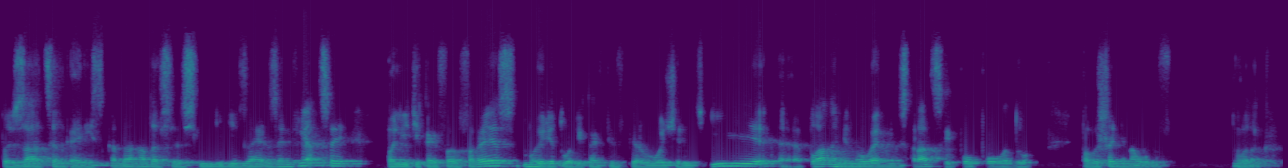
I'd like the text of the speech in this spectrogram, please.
то есть за оценкой риска, да, надо следить за, за инфляцией, политикой ФРС, ну и риторикой в первую очередь, и э, планами новой администрации по поводу повышения налогов. Вот так.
